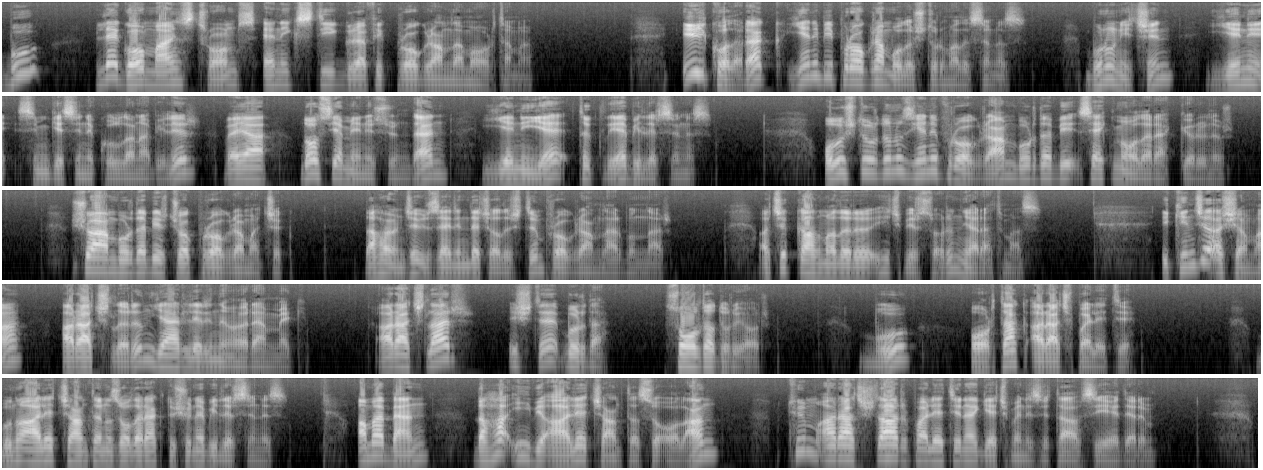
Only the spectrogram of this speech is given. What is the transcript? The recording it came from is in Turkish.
Bu, LEGO Mindstorms NXT grafik programlama ortamı. İlk olarak yeni bir program oluşturmalısınız. Bunun için yeni simgesini kullanabilir veya dosya menüsünden yeniye tıklayabilirsiniz. Oluşturduğunuz yeni program burada bir sekme olarak görünür. Şu an burada birçok program açık. Daha önce üzerinde çalıştığım programlar bunlar. Açık kalmaları hiçbir sorun yaratmaz. İkinci aşama, araçların yerlerini öğrenmek. Araçlar, işte burada, solda duruyor. Bu, ortak araç paleti. Bunu alet çantanız olarak düşünebilirsiniz. Ama ben, daha iyi bir alet çantası olan, tüm araçlar paletine geçmenizi tavsiye ederim.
